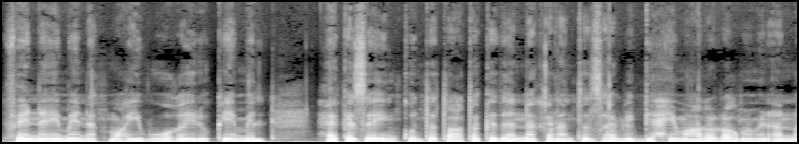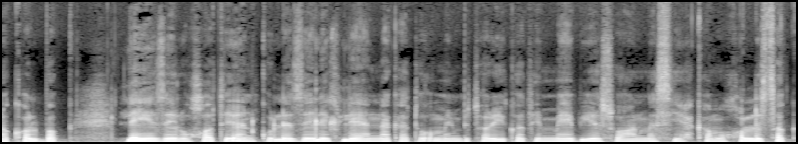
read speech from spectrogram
فإن إيمانك معيب وغير كامل. هكذا إن كنت تعتقد أنك لن تذهب للجحيم على الرغم من أن قلبك لا يزال خاطئا كل ذلك لأنك تؤمن بطريقة ما بيسوع المسيح كمخلصك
